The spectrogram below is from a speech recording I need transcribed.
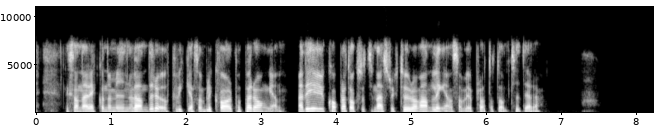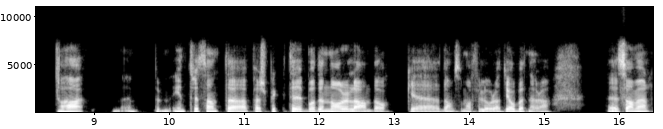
liksom när ekonomin vänder upp, vilka som blir kvar på perrongen. Men det är ju kopplat också till den här strukturomvandlingen som vi har pratat om tidigare. Ja, intressanta perspektiv, både Norrland och eh, de som har förlorat jobbet nu. Då. Samuel?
